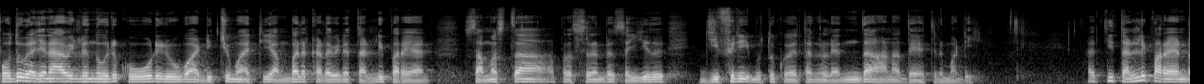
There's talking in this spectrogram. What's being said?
പൊതുഖജനാവിൽ നിന്ന് ഒരു കോടി രൂപ അടിച്ചു മാറ്റി അമ്പലക്കടവിനെ തള്ളിപ്പറയാൻ സമസ്ത പ്രസിഡന്റ് സയ്യിദ് ജിഫ്രി മുത്തുക്കോയത്തങ്ങൾ എന്താണ് അദ്ദേഹത്തിന് മടി? ഈ തള്ളിപ്പറയേണ്ട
